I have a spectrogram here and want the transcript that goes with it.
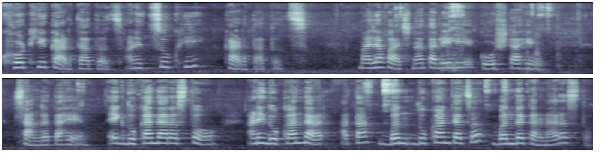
खोट ही काढतातच आणि चूक ही काढतातच. माझ्या वाचनात आलेली एक गोष्ट आहे सांगत आहे. एक दुकानदार असतो आणि दुकानदार आता बंद दुकान त्याचं बंद करणार असतो.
